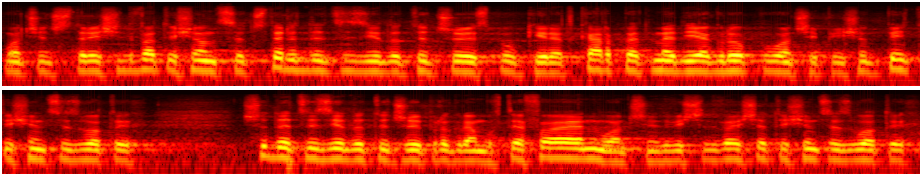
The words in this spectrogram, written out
łącznie 42 tysiące, 4 decyzje dotyczyły spółki Red Carpet Media Group, łącznie 55 tysięcy złotych, 3 decyzje dotyczyły programów TVN, łącznie 220 tysięcy złotych,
